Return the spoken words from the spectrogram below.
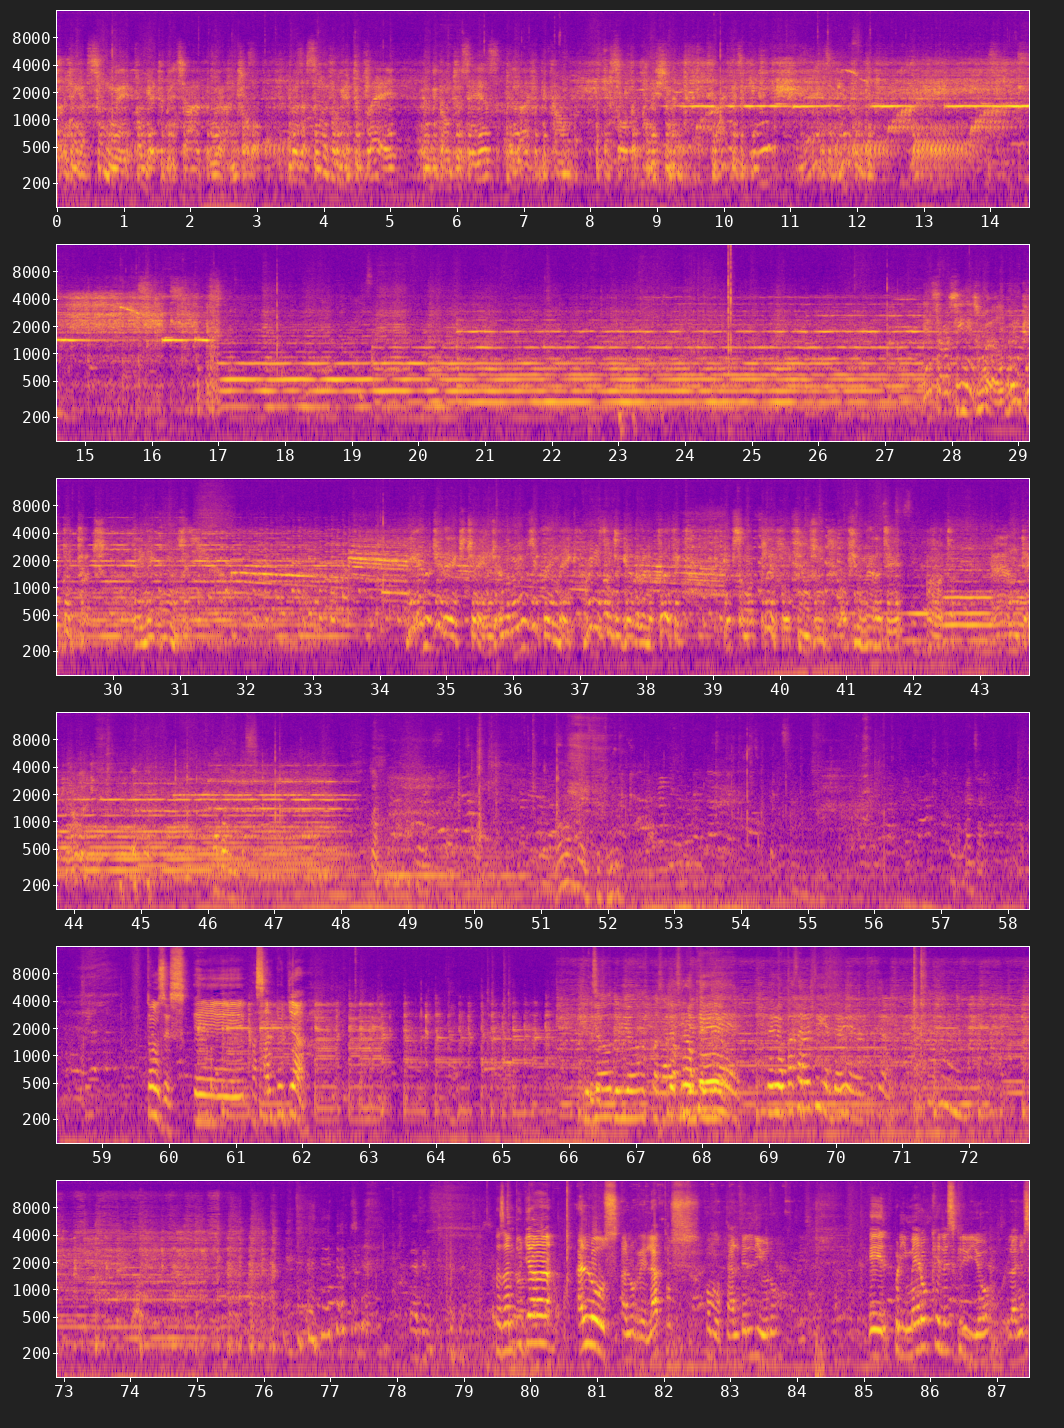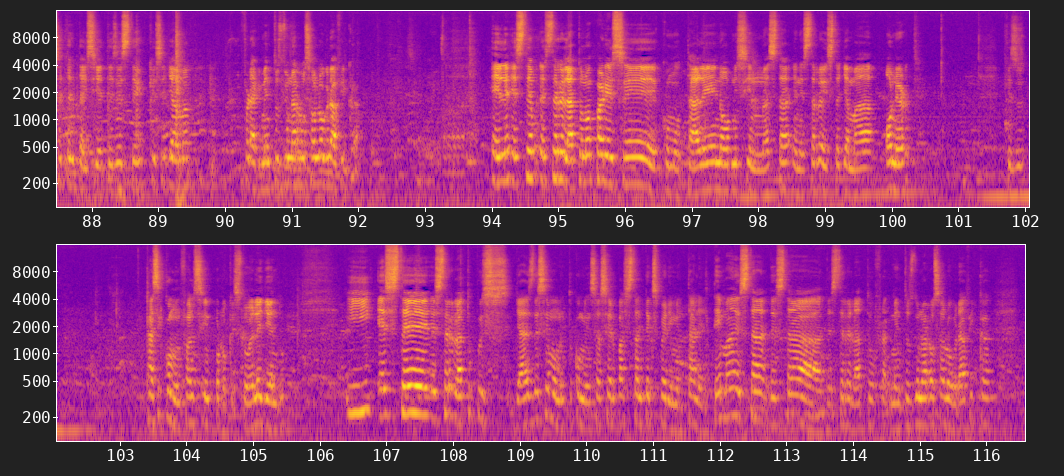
I think as soon we forget to be child, we're in trouble. Because as soon as we forget to play, we become too serious, and life will become a sort of punishment. Life is a gift. In Saraceni's world, when people touch, they make music. The energy they exchange and the music they make brings them together in a perfect, somewhat playful fusion of humanity, art, and technology. Bueno, el futuro. entonces, eh, pasando ya. Debió, debió pasar Yo al creo siguiente que debió pasar al siguiente video. Gracias. Pasando ya a los, a los relatos como tal del libro, el primero que él escribió, el año 77, es este que se llama Fragmentos de una rosa holográfica. Este, este relato no aparece como tal en OVNI, sino en, una esta, en esta revista llamada On que es casi como un fanzine por lo que estuve leyendo. Y este, este relato, pues ya desde ese momento comienza a ser bastante experimental. El tema de, esta, de, esta, de este relato, Fragmentos de una rosa holográfica,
